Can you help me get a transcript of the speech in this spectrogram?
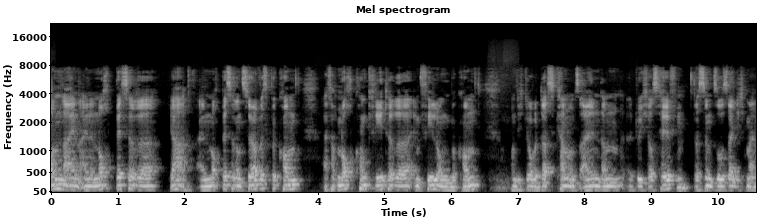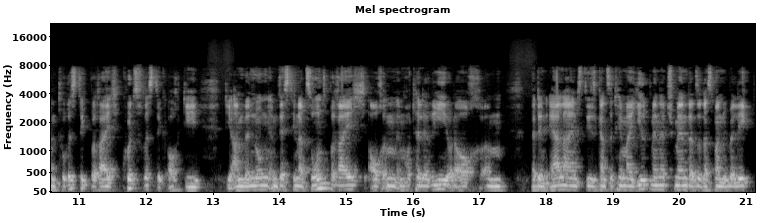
online eine noch bessere, ja, einen noch besseren Service bekommt, einfach noch konkretere Empfehlungen bekommt. Und ich glaube, das kann uns allen dann äh, durchaus helfen. Das sind so, sage ich mal, im Touristikbereich kurzfristig auch die, die Anwendungen im Destinationsbereich, auch im, im Hotellerie oder auch ähm, bei den Airlines, dieses ganze Thema Yield Management, also dass man überlegt,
